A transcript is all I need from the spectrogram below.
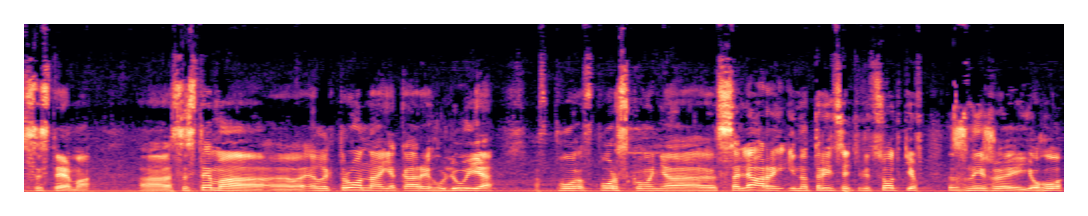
система. Е, Система е, електронна, яка регулює впорскування соляри і на 30% знижує його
